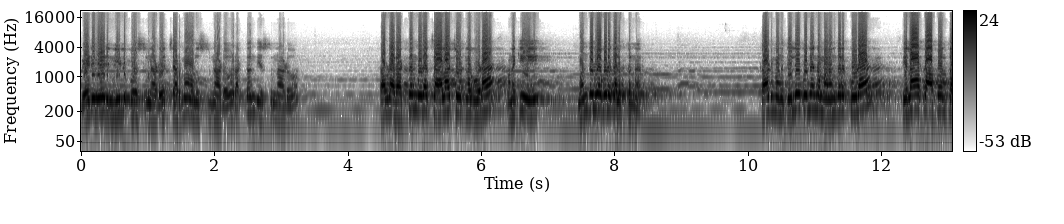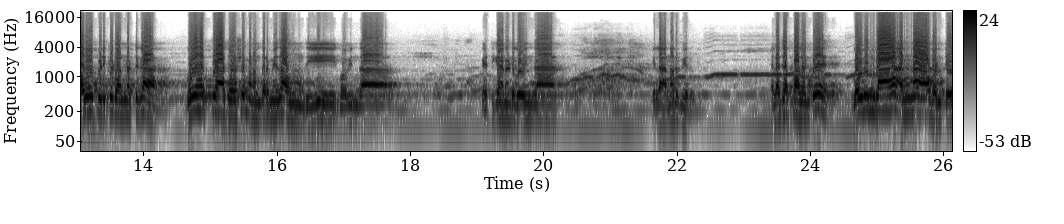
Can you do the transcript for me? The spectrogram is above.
వేడి వేడి నీళ్ళు పోస్తున్నాడు. చర్మం అలుస్తున్నాడు రక్తం తీస్తున్నాడు. కాబట్టి ఆ రక్తం కూడా చాలా చోట్ల కూడా మనకి మందుల్లో కూడా కలుపుతున్నారు. కాబట్టి మనకు తెలియకుండా మనందరికి కూడా తిలా పాపం తలో పిడికిడు అన్నట్టుగా గోహత్యా దోషం మనందరి మీద ఉంది. గోవిందా? గట్టిగా అన్నాడు గోవిందా? ఇలా అన్నారు మీరు. ఎలా చెప్పాలంటే గోవిందా అన్నావంటే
